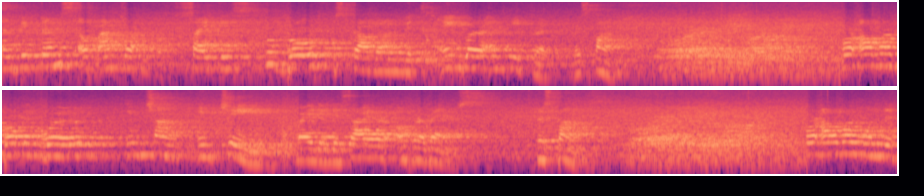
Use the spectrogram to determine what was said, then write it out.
and victims of atrocities who both struggle with anger and hatred, response. For our broken world enchained by the desire of revenge, response. For our wounded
